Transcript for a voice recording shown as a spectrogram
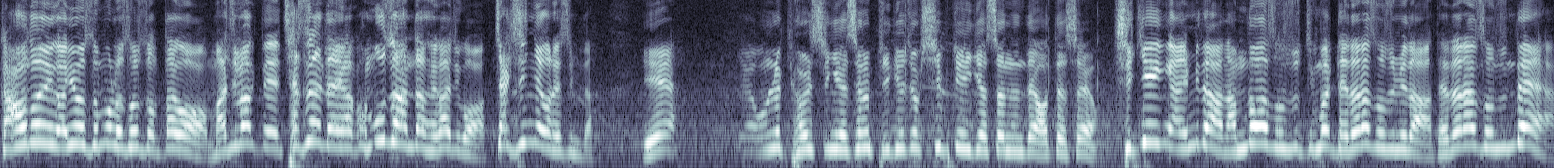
강호동이가 이어서 물러설 수 없다고 마지막 때 최선을 다해갖고 무수한다고 해가지고 작신력을 했습니다 예 예, 오늘 결승에서는 비교적 쉽게 이겼었는데 어땠어요? 쉽게 얘기 아닙니다. 남동아 선수 정말 대단한 선수입니다. 대단한 선수인데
